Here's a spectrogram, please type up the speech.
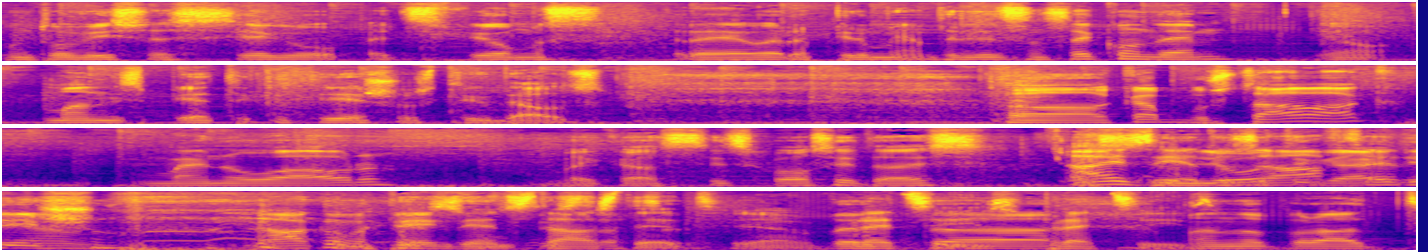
Un to visu es ieguvu pēc filmas trījuma pirmajām 30 sekundēm, jo manis pietika tieši uz tik daudz. Uh, kā būs tālāk? Vai no Laura? Vai kāds cits klausītājs? Aiziet ļoti gaidīšu. Nākamā piekdienas stāstiet. Jā, Bet, precīzi, precīzi. Manuprāt,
